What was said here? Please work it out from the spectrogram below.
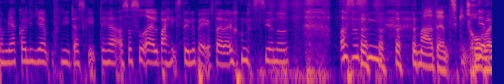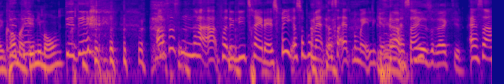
om jeg går lige hjem, fordi der er sket det her, og så sidder alle bare helt stille bagefter, og der er ikke nogen, der siger noget. Og så sådan... Det er meget dansk. Tror du, han kommer det, igen i morgen? Det er det. Og så sådan, har, får det lige tre dages fri, og så på mandag, så er alt normalt igen. Ja, altså, det er så rigtigt. Altså,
